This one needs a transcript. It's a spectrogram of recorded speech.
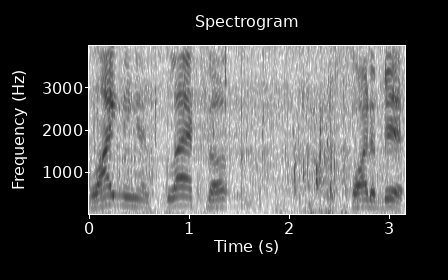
Lightning has slacked up quite a bit.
